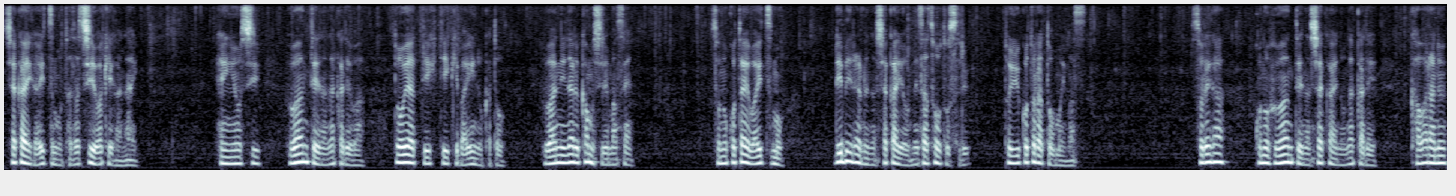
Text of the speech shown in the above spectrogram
社会がいつも正しいわけがない。変容し不安定な中ではどうやって生きていけばいいのかと不安になるかもしれません。その答えはいつもリベラルな社会を目指そうとするということだと思います。それがこの不安定な社会の中で変わらぬ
